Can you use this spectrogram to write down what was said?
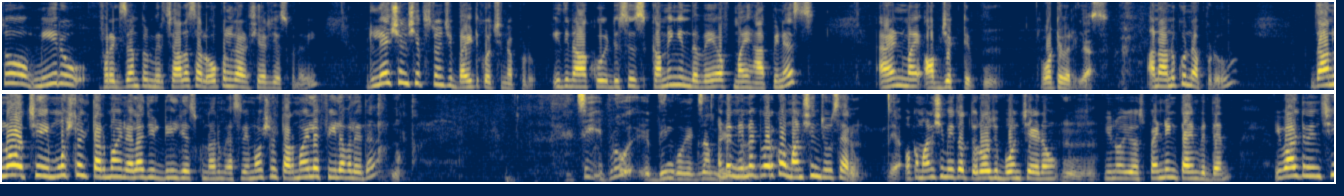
సో మీరు ఫర్ ఎగ్జాంపుల్ మీరు చాలాసార్లు ఓపెన్గా షేర్ చేసుకున్నవి రిలేషన్షిప్స్ నుంచి బయటకు వచ్చినప్పుడు ఇది నాకు this is coming in the way of my happiness and my objective whatever it అని అనుకున్నప్పుడు దానిలో వచ్చే ఇమోషనల్ టర్మాయిల్ ఎలా డీల్ చేసుకున్నారు? అసలు ఇమోషనల్ టర్మాయిలే ఫీల్ అవ్వలేదా? సి ఇప్పుడు దీనికి ఒక ఎగ్జాంపుల్ అంటే నిన్నటి వరకు మనిషిని చూశారు. ఒక మనిషి మీతో రోజు భోజనం చేయడం you know you're spending time with them ఇవాళ నుంచి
